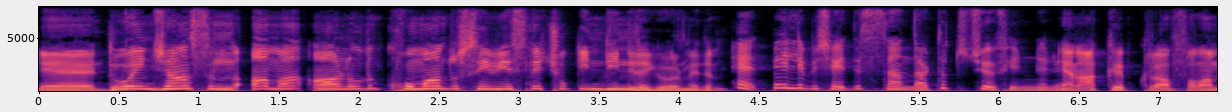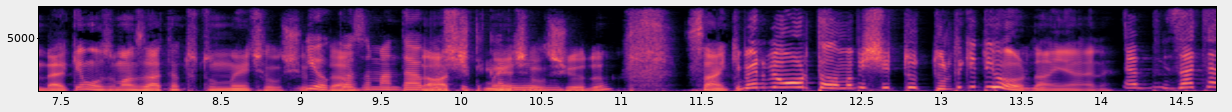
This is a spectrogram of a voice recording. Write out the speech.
E, Dwayne Johnson'ın ama Arnold'un komando seviyesine çok indiğini de görmedim. Evet belli bir şeyde standartta tutuyor filmleri. Yani Akrep Kral falan belki ama o zaman zaten tutunmaya çalışıyordu Yok daha. o zaman daha, daha çıkmaya çalışıyordu. Sanki böyle bir ortalama bir şey tutturdu gidiyor oradan yani. Ya zaten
